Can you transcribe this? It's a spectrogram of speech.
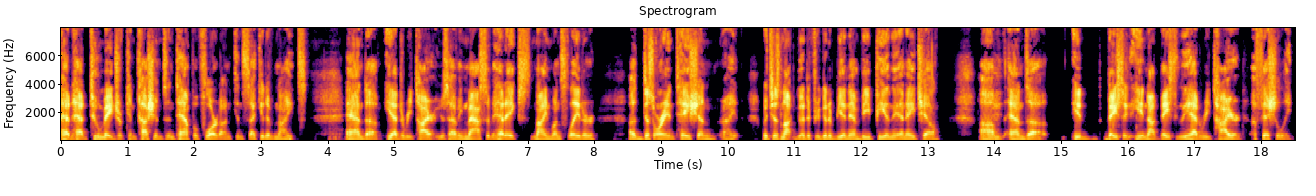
had had two major concussions in Tampa, Florida on consecutive nights. And uh, he had to retire. He was having massive headaches nine months later, disorientation, right? Which is not good if you're going to be an MVP in the NHL. Um, and uh, he'd basically, he not basically, had retired officially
